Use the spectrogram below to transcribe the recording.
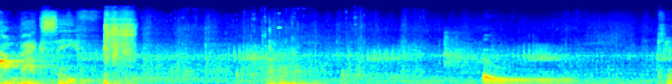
come on. Yep, nice one. Here in the dark spot. safe. Okay.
